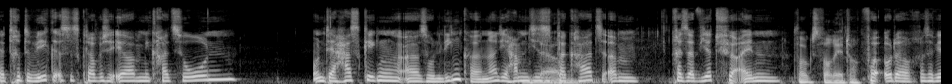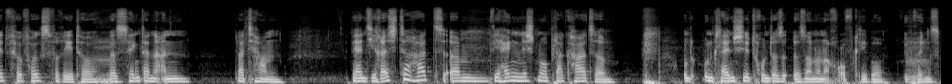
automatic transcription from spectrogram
der dritte Weg ist es, glaube ich, eher Migration und der Hass gegen äh, so Linke. Ne? Die haben dieses Ja. Plakat ähm, reserviert für einen Volksverräter. Vo- oder reserviert für Volksverräter. Das hängt dann an Laternen. Während die Rechte hat, ähm, wir hängen nicht nur Plakate. Und, und klein steht drunter, sondern auch Aufkleber übrigens.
